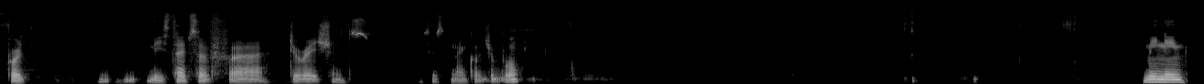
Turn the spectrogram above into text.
For these types of uh, durations, this is negligible. meaning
